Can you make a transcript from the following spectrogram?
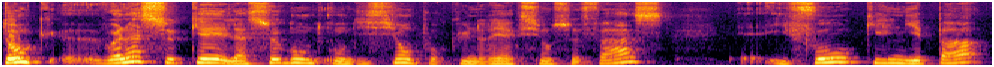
Donc euh, voilà ce qu'est la seconde condition pour qu'une réaction se fasse. Il faut qu'il n'y ait pas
